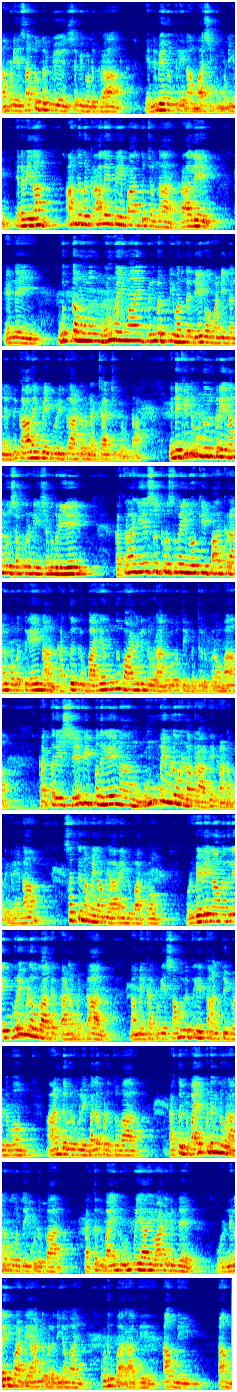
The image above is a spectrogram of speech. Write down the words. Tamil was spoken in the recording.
நம்முடைய சத்தத்திற்கு செவி கொடுக்கிறார் என்று வேதத்திலே நாம் வாசிக்க முடியும். எனவேதான் ஆண்டவர் காலேப்பை பார்த்து சொன்னார் காலே என்னை உத்தமமும் உண்மையுமாய் பின்பற்றி வந்த தெய்வ மனிதன் என்று காலைப்பை குறித்து ஆண்டவர் நச்சாட்சி கொடுத்தார். என்னை கேட்டுக்கொண்டு இருக்கிற என் அன்பு சகோதரனே சகோதரியே கர்த்தராக இயேசு கிறிஸ்துவை நோக்கி பார்க்கிற அனுபவத்திலே நான் கர்த்தருக்கு பயந்து வாழுகின்ற ஒரு அனுபவத்தை பெற்றிருக்கிறோமா? கர்த்தரை சேமிப்பதிலே நான் உண்மை உள்ள ஒரு நபராக காணப்படுகிறேனா? சற்று நம்மை நாம் ஆராய்ந்து பார்ப்போம். ஒருவேளை நாம் அதிலே குறைவுள்ளவர்களாக காணப்பட்டால் நம்மை கர்த்தருடைய சமூகத்திலே தாழ்த்திக் கொள்ளுவோம். ஆண்டவர் உங்களை பலப்படுத்துவார். கர்த்தருக்கு பயப்படுகின்ற ஒரு அனுபவத்தை கொடுப்பார். கர்த்தருக்கு பயந்து உண்மையாய் வாழுகின்ற ஒரு நிலைப்பாட்டை ஆண்டவர் அதிகமாய் கொடுப்பாராக. ஆமீன். ஆம்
